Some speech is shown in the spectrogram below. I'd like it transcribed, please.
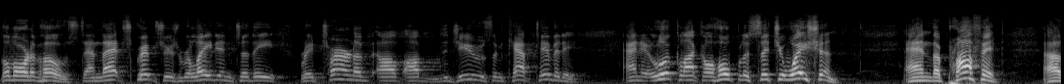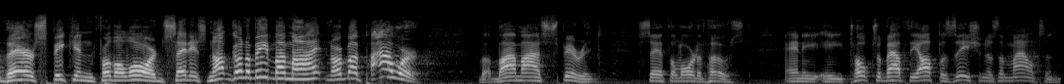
the Lord of hosts. And that scripture is relating to the return of, of, of the Jews in captivity. And it looked like a hopeless situation. And the prophet uh, there speaking for the Lord said, It's not going to be by might nor by power, but by my Spirit, saith the Lord of hosts. And he, he talks about the opposition as a mountain,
